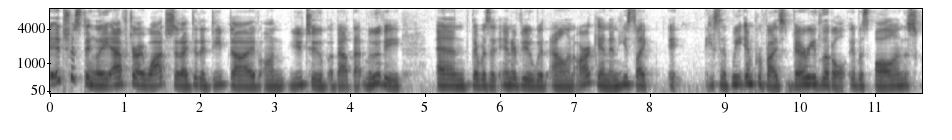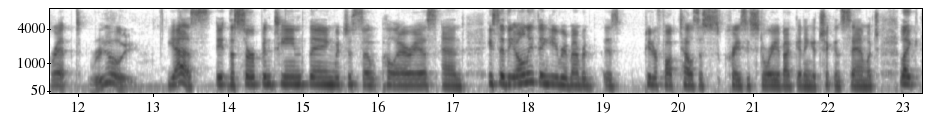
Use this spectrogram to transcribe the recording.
interestingly, after I watched it, I did a deep dive on YouTube about that movie, and there was an interview with Alan Arkin, and he's like, it, he said we improvised very little. It was all in the script. really Yes, it, the serpentine thing, which is so hilarious. And he said the only thing he remembered is Peter Falk tells this crazy story about getting a chicken sandwich. Like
